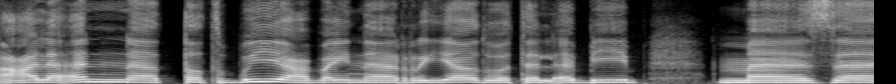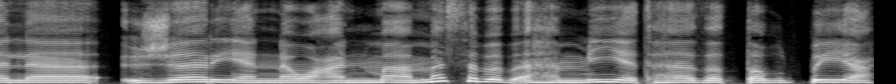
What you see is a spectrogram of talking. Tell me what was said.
على أن التطبيع بين الرياض وتل أبيب ما زال جاريا نوعا ما. ما سبب أهمية هذا التطبيع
